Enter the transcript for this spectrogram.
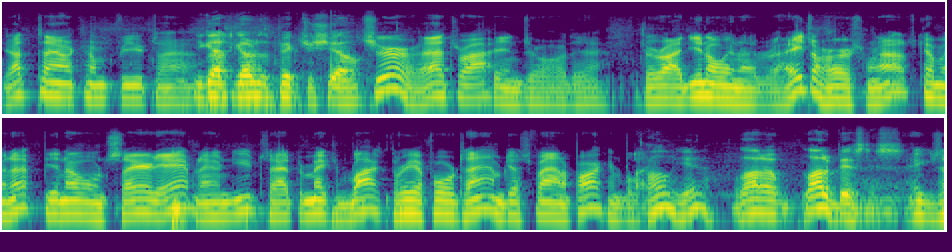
got town come a few times. You got That's to go to the picture show. Sure, that's right. I enjoyed that. But right, you know, in uh, Hazlehurst when I was coming up, you know, on Saturday afternoon, you'd have to make the block three or four times just to find a parking place. Oh yeah, a lot of lot of business. Exactly.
